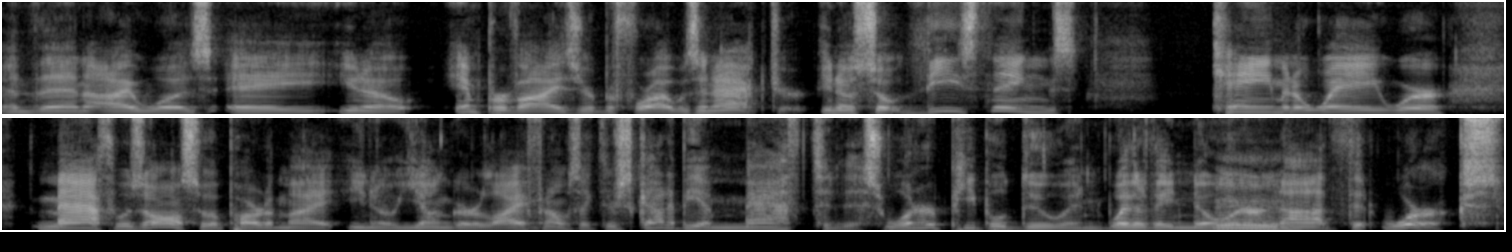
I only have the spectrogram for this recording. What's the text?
and then I was a you know improviser before I was an actor. You know, so these things came in a way where math was also a part of my you know younger life, and I was like, there's got to be a math to this. What are people doing, whether they know it or mm. not, that works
